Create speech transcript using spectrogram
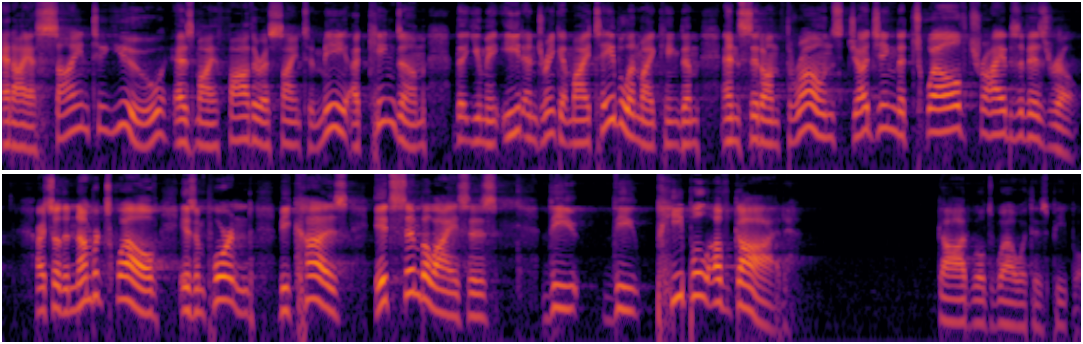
and I assign to you, as my Father assigned to me, a kingdom that you may eat and drink at my table in my kingdom and sit on thrones, judging the 12 tribes of Israel. All right, so the number 12 is important because it symbolizes the, the people of God God will dwell with his people.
